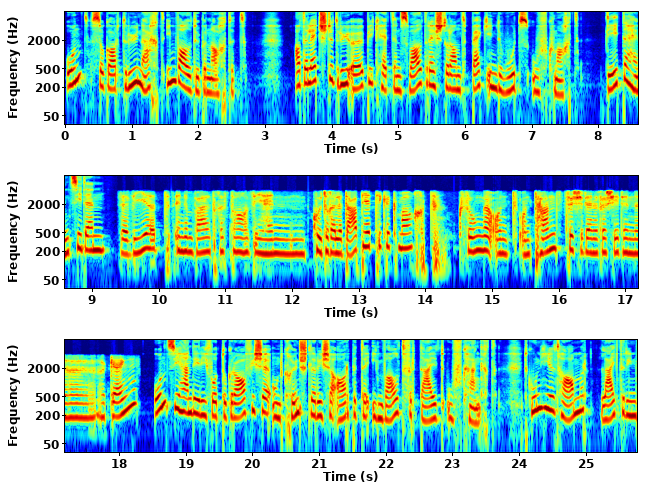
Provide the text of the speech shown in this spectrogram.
und sogar drei Nächte im Wald übernachtet. An den letzten drei Übungen hat dann das Waldrestaurant Back in the Woods aufgemacht. Dort haben sie dann serviert in dem Waldrestaurant. Sie haben kulturelle Darbietungen gemacht, gesungen und, und tanzt zwischen den verschiedenen Gängen. Und sie haben ihre fotografischen und künstlerischen Arbeiten im Wald verteilt aufgehängt. Die Gunhild Hammer, Leiterin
